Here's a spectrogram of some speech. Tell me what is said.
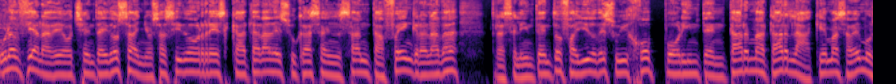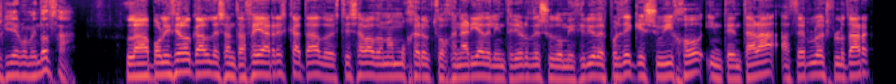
Una anciana de 82 años ha sido rescatada de su casa en Santa Fe, en Granada, tras el intento fallido de su hijo por intentar matarla. ¿Qué más sabemos, Guillermo Mendoza? La policía local de Santa Fe ha rescatado este sábado a una mujer octogenaria del interior de su domicilio después de que su hijo intentara hacerlo explotar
